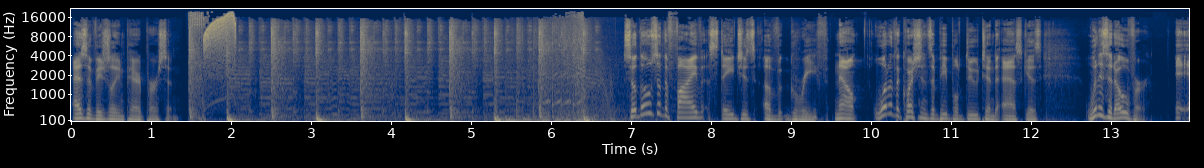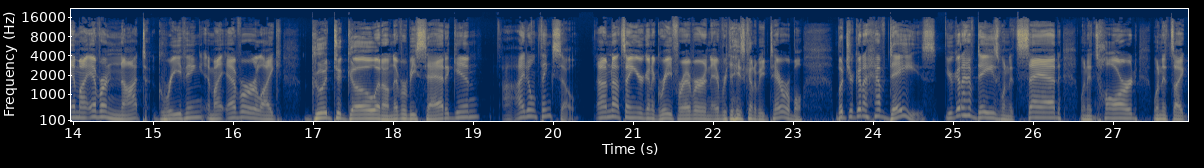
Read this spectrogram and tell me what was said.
as a visually impaired person. So, those are the five stages of grief. Now, one of the questions that people do tend to ask is when is it over? Am I ever not grieving? Am I ever like good to go and I'll never be sad again? I don't think so. I'm not saying you're going to grieve forever and every day is going to be terrible, but you're going to have days. You're going to have days when it's sad, when it's hard, when it's like,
